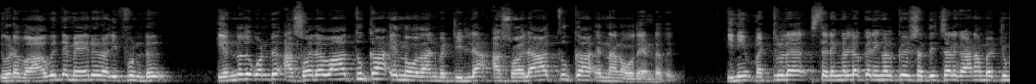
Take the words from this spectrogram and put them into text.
ഇവിടെ വാവിന്റെ മേലൊരു അലിഫുണ്ട്. എന്നതുകൊണ്ട് അസ്വലവാത്തുക എന്ന് ഓതാൻ പറ്റില്ല. അസ്വലാത്തുക എന്നാണ് ഓതേണ്ടത്. ഇനി മറ്റുള്ള സ്ഥലങ്ങളിലൊക്കെ നിങ്ങൾക്ക് ശ്രദ്ധിച്ചാൽ കാണാൻ പറ്റും.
